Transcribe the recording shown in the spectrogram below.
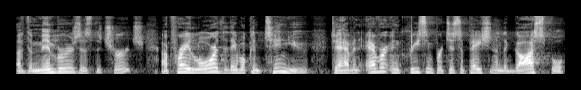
of the members as the church. I pray, Lord, that they will continue to have an ever increasing participation in the gospel,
